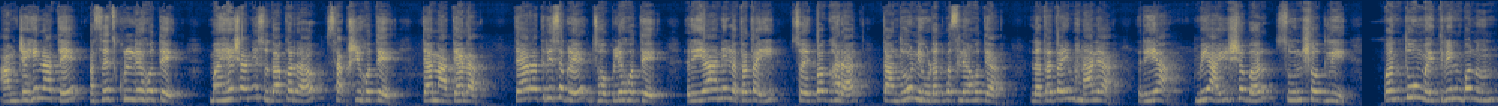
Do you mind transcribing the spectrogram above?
आमचेही नाते असेच खुल्ले होते. महेश आणि सुधाकरराव साक्षी होते त्या नात्याला. त्या रात्री सगळे झोपले होते. रिया आणि लताताई स्वयंपाकघरात तांदूळ निवडत बसल्या होत्या. लताताई म्हणाल्या रिया मी आयुष्यभर सून शोधली. पण तू मैत्रीण बनून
